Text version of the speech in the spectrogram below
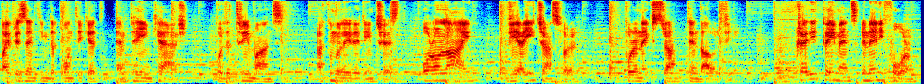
by presenting the pawn ticket and paying cash for the three months accumulated interest or online via e-transfer for an extra $10 fee. Credit payments in any form,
